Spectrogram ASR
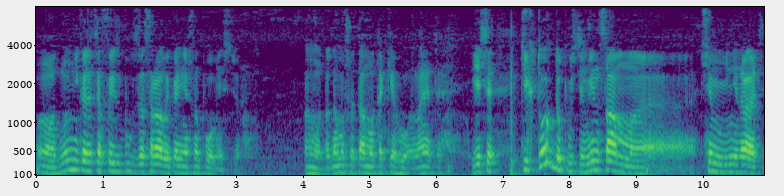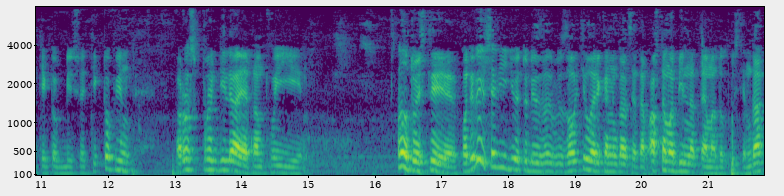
От. Ну, мені кажеться, Facebook засрали, звісно, повністю. От, тому що там отаке го, знаєте. Якщо TikTok, допустим, він сам, е, чим мені подобається TikTok більше, TikTok він розподіляє там твої. Ну, то есть ти подивився відео, тобі за- залетіла рекомендація, там, автомобільна тема, допустим, да?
